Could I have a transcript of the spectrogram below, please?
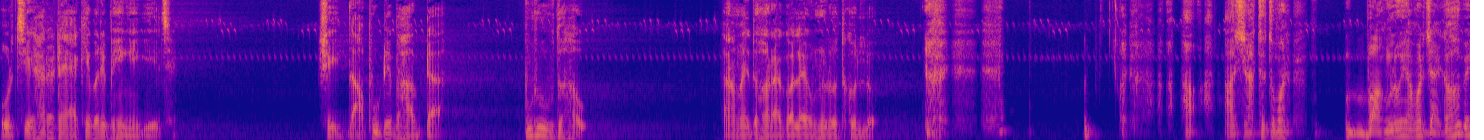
ওর চেহারাটা একেবারে ভেঙে গিয়েছে। সেই দাপুটে ভাবটা পুরো উধাও। আমায় ধরা গলায় অনুরোধ করল আজ রাতে তোমার বাংলোয় আমার জায়গা হবে?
